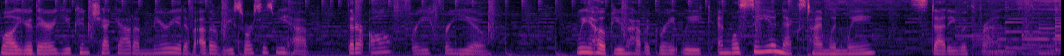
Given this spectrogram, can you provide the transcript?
While you're there, you can check out a myriad of other resources we have that are all free for you. We hope you have a great week, and we'll see you next time when we study with friends.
